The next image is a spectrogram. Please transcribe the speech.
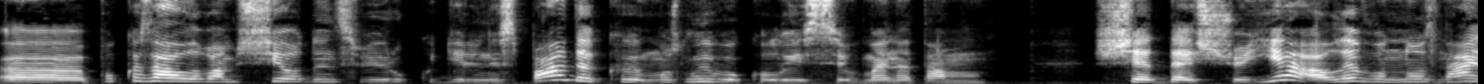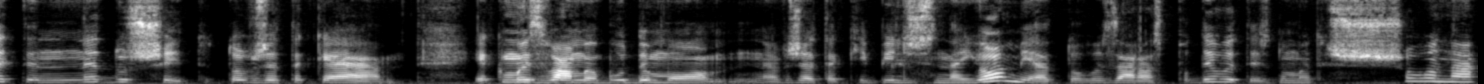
Е, Показала вам ще один свій рукодільний спадок. Можливо, колись в мене там ще дещо є, але воно, знаєте, не душити. То вже таке, як ми з вами будемо вже такі більш знайомі, а то ви зараз подивитесь, думаєте, що вона.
